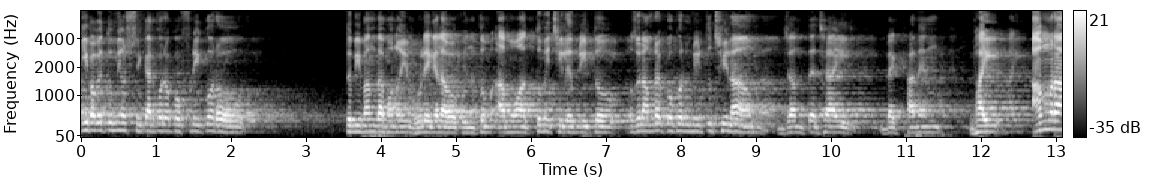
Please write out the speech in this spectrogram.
কীভাবে তুমি অস্বীকার করো, কফরি করো? তুমি বান্দা মনে হয় ভুলে গেলাও কুন্তুম আমওয়াত, তুমি ছিলে মৃত। হুজুর, আমরা কখন মৃত্যু ছিলাম? জানতে চাই, ব্যাখ্যা নেন ভাই, আমরা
